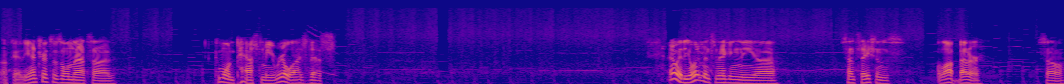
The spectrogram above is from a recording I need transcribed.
Okay, the entrance is on that side. Come on past me, realize this. Anyway, the ointment's making the uh, sensations a lot better. So,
